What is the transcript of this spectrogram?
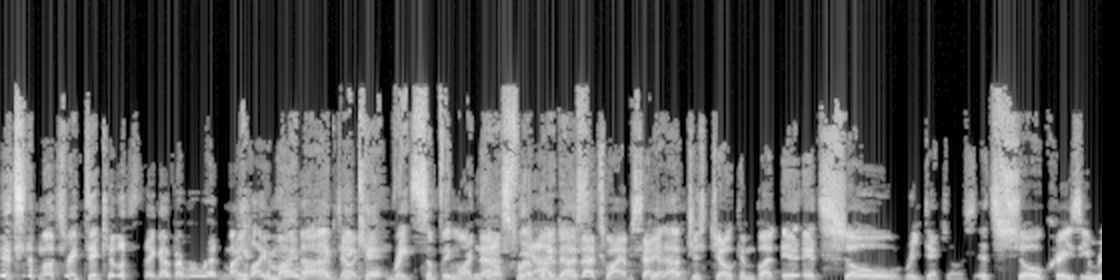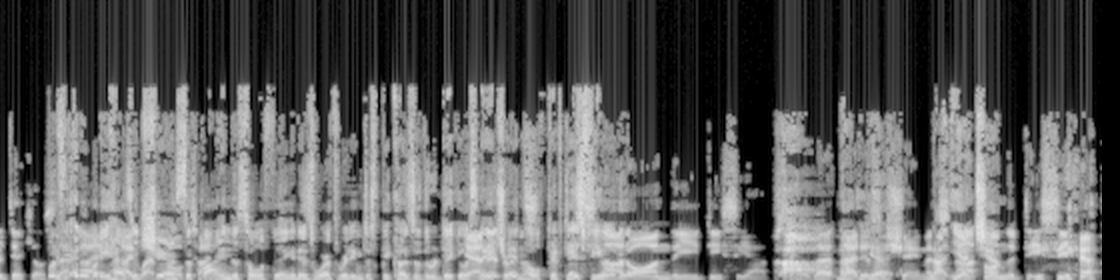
It's the most ridiculous thing I've ever read in my You- life. in my Uh, mind, you can't rate something like no, this for yeah, what it I- I- is. that's why I'm saying Yeah, I'm yeah. just joking, but it, it's so ridiculous. It's so crazy and ridiculous. But if anybody I- has I a chance to time. find this whole thing, it is worth reading just because of the ridiculous it- nature and the whole 50s it's feel not of it. on the DC app, so Oh, that that is yet. a shame. It's Not yet, Jim. on the DC app.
